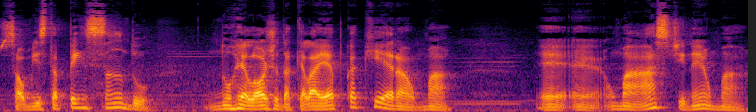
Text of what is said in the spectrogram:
salmista pensando no relógio daquela época, que era uma, é, é, uma haste, né, uma,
